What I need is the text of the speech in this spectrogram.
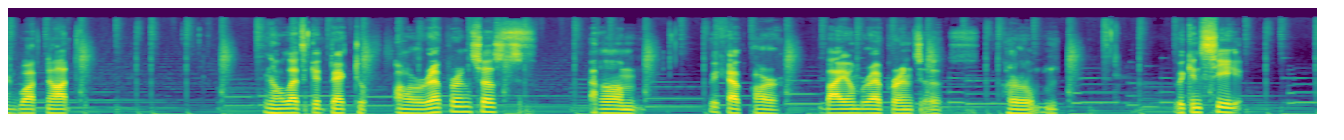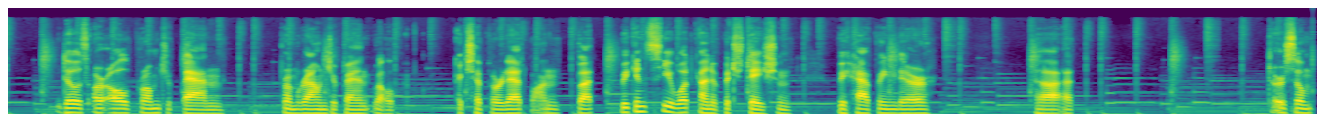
and whatnot now let's get back to our references. Um, we have our biome references. Um, we can see those are all from Japan, from around Japan, well, except for that one. But we can see what kind of vegetation we have in there. Uh, there's some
